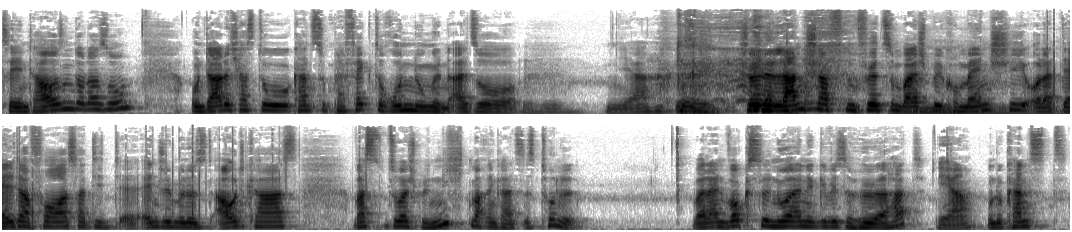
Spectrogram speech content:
10.000 oder so. Und dadurch hast du, kannst du perfekte Rundungen, also ja, schöne Landschaften für zum Beispiel Comanche oder Delta Force hat die äh, Engine benutzt, Outcast. Was du zum Beispiel nicht machen kannst, ist Tunnel. Weil ein Voxel nur eine gewisse Höhe hat Ja, und du kannst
